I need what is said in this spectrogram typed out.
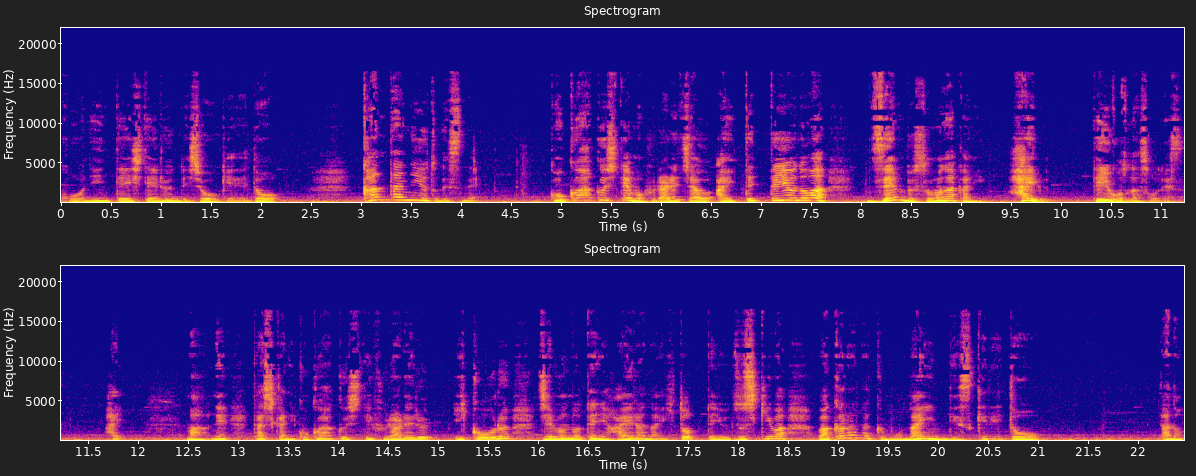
こう認定しているんでしょうけれど簡単に言うとですね告白しても振られちゃう相手っていうのは全部その中に入るっていうことだそうです。まあね確かに告白して振られるイコール自分の手に入らない人っていう図式は分からなくもないんですけれどあの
